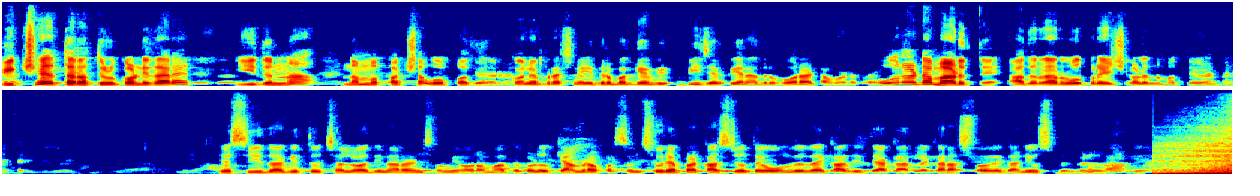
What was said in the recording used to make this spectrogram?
ಭಿಕ್ಷೆ ತರ ತಿಳ್ಕೊಂಡಿದ್ದಾರೆ. ಇದನ್ನ ನಮ್ಮ ಪಕ್ಷ ಒಪ್ಪದೆ. ಕೊನೆ ಪ್ರಶ್ನೆ ಇದ್ರ ಬಗ್ಗೆ ಬಿಜೆಪಿ ಏನಾದ್ರೂ ಹೋರಾಟ ಮಾಡುತ್ತೆ? ಹೋರಾಟ ಮಾಡುತ್ತೆ. ಅದರ ರೂಪರೇಷೆಗಳನ್ನು ಮತ್ತೆ. ಎಸ್ ಇದಾಗಿತ್ತು ಚಲವಾದಿ ನಾರಾಯಣ ಸ್ವಾಮಿ ಅವರ ಮಾತುಗಳು. ಕ್ಯಾಮರಾ ಪರ್ಸನ್ ಸೂರ್ಯಪ್ರಕಾಶ್ ಜೊತೆ ಓಂ ವಿವೇಕ್ ಆದಿತ್ಯ ಕಾರ್ಲೇಕರ್ ಅಶ್ವವೇಗ ನ್ಯೂಸ್ ಬೆಂಗಳೂರು.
